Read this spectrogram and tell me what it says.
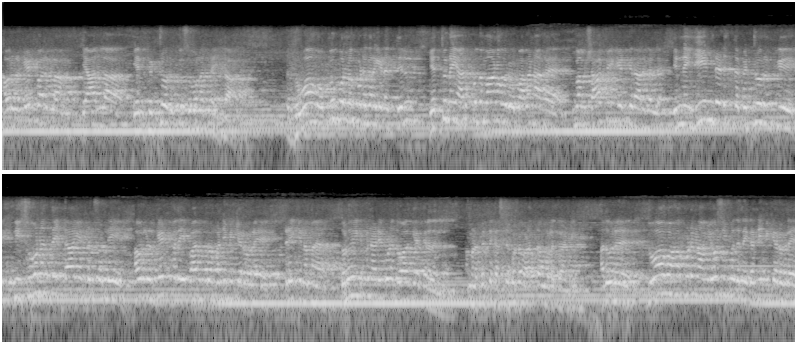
அவர்கள் கேட்பார்களாம் யா அல்லாஹ் என் பெற்றோருக்கு சுவனத்தை தான் துவா ஒப்புக்கொள்ளப்படுகிற இடத்தில் எத்தனை அற்புதமான ஒரு மகனாக இமாம் ஷாஃபி கேட்கிறார்கள் என்னை ஈண்டெடுத்த பெற்றோருக்கு நீ சோனத்தை தா என்று சொல்லி அவர்கள் கேட்பதை பார்க்கிறோம் மன்னிப்பிக்கிறவர்களே. இன்றைக்கு நம்ம தொழுகைக்கு பின்னாடி கூட துவா கேட்கறது இல்லை. நம்மளை பெற்று கஷ்டப்பட்டு வளர்த்தவங்களுக்காண்டி. அது ஒரு துவாவாக கூட நாம் யோசிப்பதில்லை கண்டிப்பிக்கிறவர்களே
